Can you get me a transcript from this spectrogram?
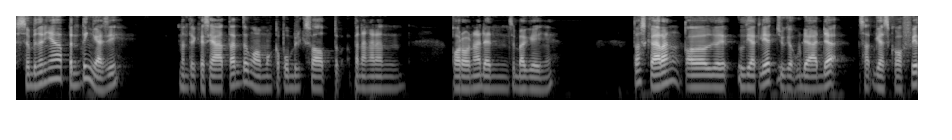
sebenarnya penting gak sih Menteri Kesehatan tuh ngomong ke publik soal penanganan corona dan sebagainya. Terus sekarang kalau lihat-lihat juga udah ada Satgas Covid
